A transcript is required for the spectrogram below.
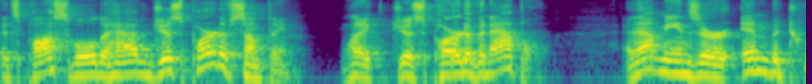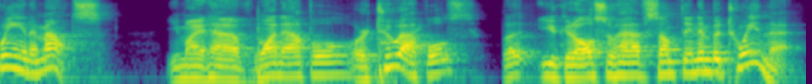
It's possible to have just part of something, like just part of an apple. And that means there are in-between amounts. You might have one apple or two apples, but you could also have something in between that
